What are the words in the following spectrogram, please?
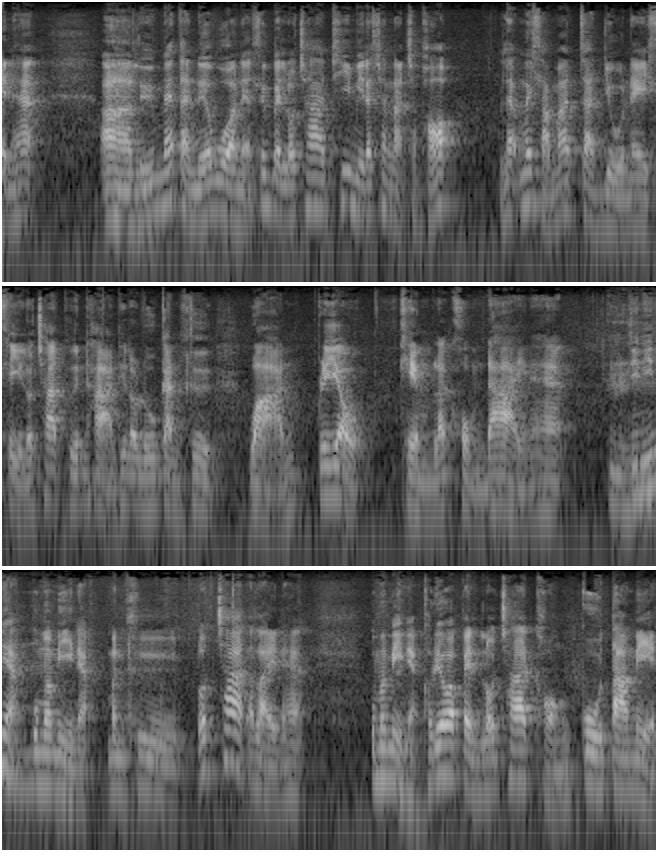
ศนะฮะอ่าหรือแม้แต่เนื้อวัวเนี่ยซึ่งเป็นรสชาติที่มีลักษณะเฉพาะ และไม่สามารถจัดอยู่ในสี่รสชาติพื้นฐานที่เรารู้กันคือ หวาน เปรี้ยว เค็มและขมได้นะฮะอืมทีนี้เนี่ยอูมามิเนี่ยมันคือรสชาติอะไรนะฮะ อูมามิเนี่ยเขาเรียกว่าเป็นรสชาติของกูตาเมต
